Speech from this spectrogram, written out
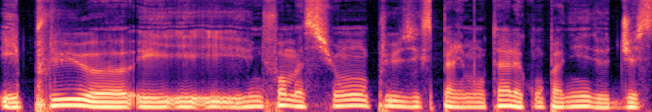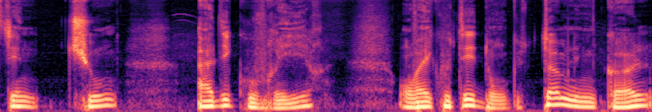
et plus une formation plus expérimentale accompagnée de Justin Chung à découvrir. On va écouter donc Tom Lincoln,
